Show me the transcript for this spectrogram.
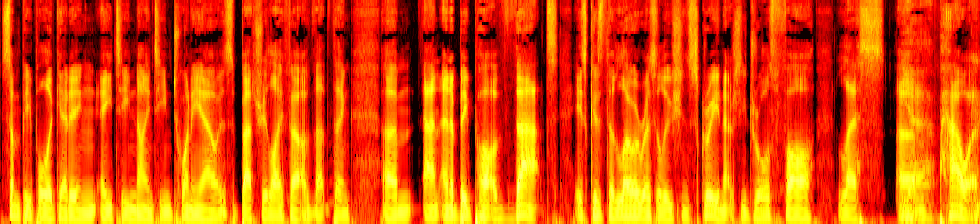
some people are getting 18, 19, 20 hours of battery life out of that thing. Um, and, and a big part of that is because the lower resolution screen actually draws far less um, yeah. power.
